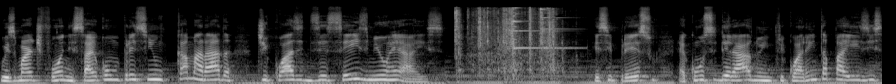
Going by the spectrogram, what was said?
o smartphone sai com um precinho camarada de quase 16 mil reais. Esse preço é considerado entre 40 países,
